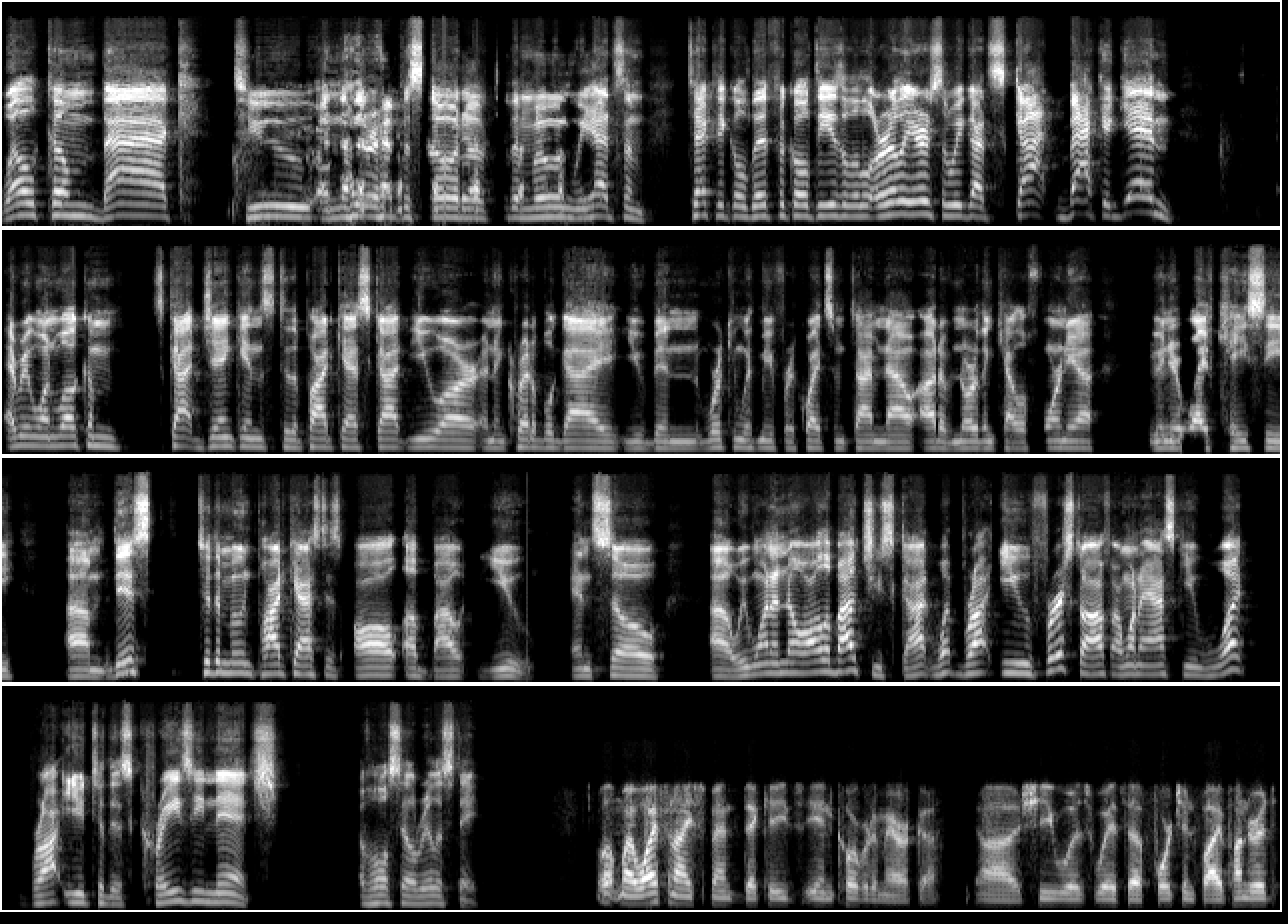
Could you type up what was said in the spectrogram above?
Welcome back to another episode of To the Moon. We had some technical difficulties a little earlier, so we got Scott back again. Everyone, welcome Scott Jenkins to the podcast. Scott, you are an incredible guy. You've been working with me for quite some time now out of Northern California. You and your wife, Casey. Um, this To the Moon podcast is all about you. And so uh, we want to know all about you, Scott. What brought you, first off, I want to ask you, what brought you to this crazy niche of wholesale real estate? Well, my wife and I spent decades in corporate America. Uh, she was with a Fortune 500,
